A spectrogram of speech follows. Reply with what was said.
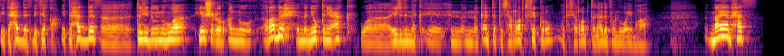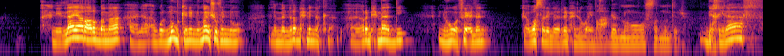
يتحدث بثقة. يتحدث آه، تجد إنه هو يشعر أنه ربح لما يقنعك ويجد إنك إن- إنك أنت تشربت فكره وتشربت الهدف اللي هو يبغاه. ما يبحث يعني لا يرى ربما أنا أقول ممكن إنه ما يشوف إنه لما نربح منك آه، ربح مادي إنه هو فعلا آه، وصل إلى الربح اللي هو يبغاه. قد ما هو وصل منتج. بخلاف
